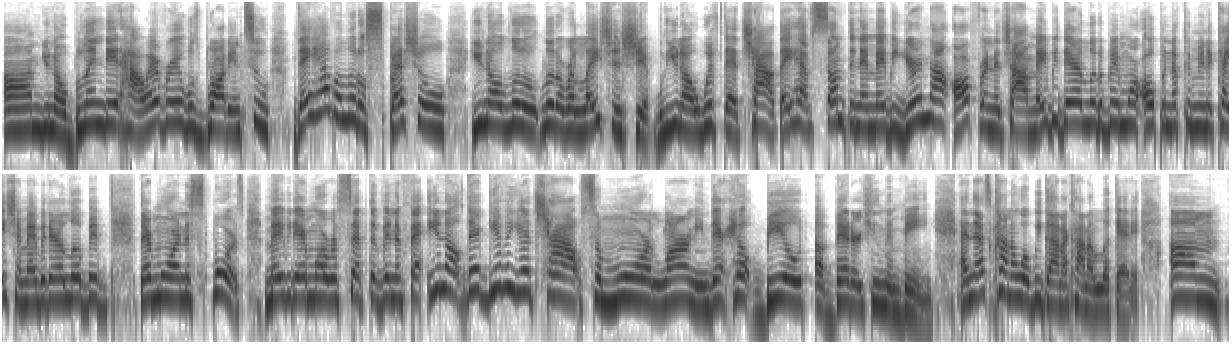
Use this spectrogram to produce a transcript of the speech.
um, you know, blended, however it was brought into, they have a little special, you know, little little relationship, you know, with that child. They have something that maybe you're not offering the child. Maybe they're a little bit more open to communication. Maybe they're a little bit, they're more into sports. Maybe they're more receptive in the fact, you know, they're giving your child some more learning. They're help build a better human being. And that's kind of what we gotta kind of look at it. Um,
